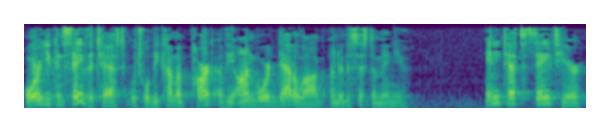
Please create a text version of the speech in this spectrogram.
Or you can save the test, which will become a part of the onboard data log under the System menu. Any test saved here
